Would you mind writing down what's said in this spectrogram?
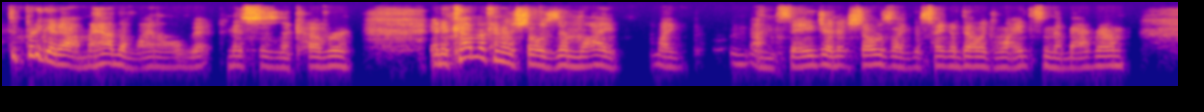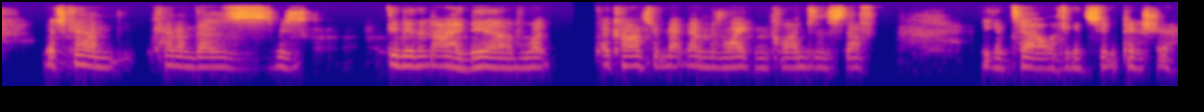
It's a pretty good album. I have the vinyl of it, and this is the cover. And the cover kind of shows them live, like on stage, and it shows like the psychedelic lights in the background, which kind of kind of does give you an idea of what a concert back then was like in clubs and stuff. You can tell if you can see the picture.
